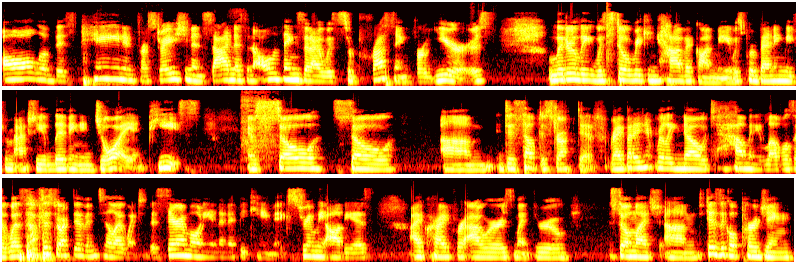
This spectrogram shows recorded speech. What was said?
all of this pain and frustration and sadness and all the things that I was suppressing for years literally was still wreaking havoc on me. It was preventing me from actually living in joy and peace. It was so, so um, self-destructive, right? But I didn't really know to how many levels it was self-destructive until I went to the ceremony, and then it became extremely obvious. I cried for hours, went through so much um, physical purging,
